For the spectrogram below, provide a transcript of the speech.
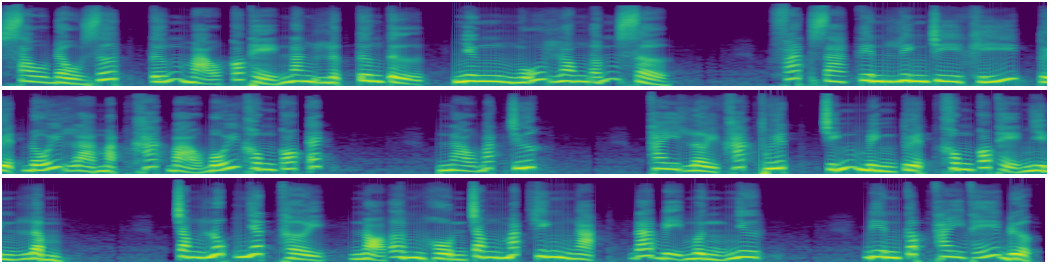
Sau đầu rớt, tướng mạo có thể năng lực tương tự, nhưng ngũ long ấm sở. Phát ra tiên linh chi khí, tuyệt đối là mặt khác bảo bối không có cách. Nào bắt trước. Thay lời khác thuyết, chính mình tuyệt không có thể nhìn lầm. Trong lúc nhất thời, nọ âm hồn trong mắt kinh ngạc, đã bị mừng như điên cấp thay thế được.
